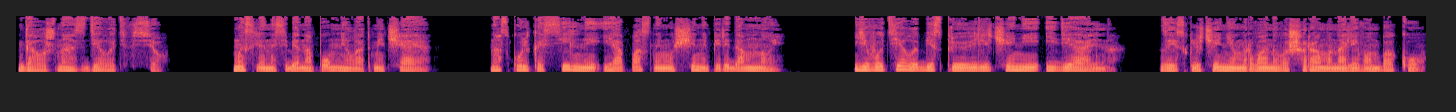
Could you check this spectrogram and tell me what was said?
Должна сделать все мысленно себе напомнила, отмечая, насколько сильный и опасный мужчина передо мной. Его тело без преувеличения идеально, за исключением рваного шрама на левом боку,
